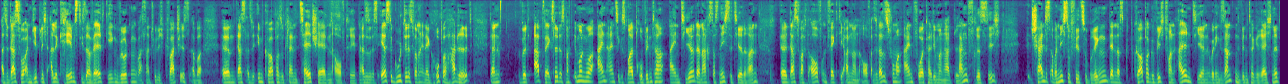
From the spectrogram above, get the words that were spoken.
Also das, wo angeblich alle Cremes dieser Welt gegenwirken, was natürlich Quatsch ist, aber ähm, dass also im Körper so kleine Zellschäden auftreten. Also das erste Gute ist, wenn man in der Gruppe haddelt, dann wird abwechselt. Es macht immer nur ein einziges Mal pro Winter ein Tier. Danach ist das nächste Tier dran. Äh, das wacht auf und weckt die anderen auf. Also das ist schon mal ein Vorteil, den man hat. Langfristig scheint es aber nicht so viel zu bringen, denn das Körpergewicht von allen Tieren über den gesamten Winter gerechnet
